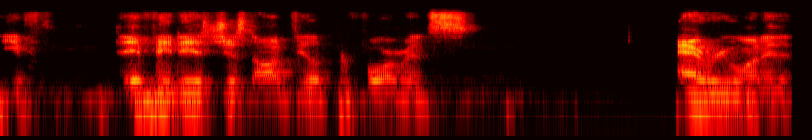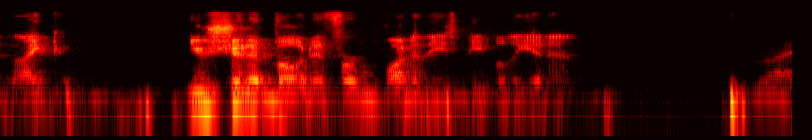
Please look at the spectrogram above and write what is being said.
if if it is just on field performance everyone is like you should have voted for one of these people to get in. Right.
